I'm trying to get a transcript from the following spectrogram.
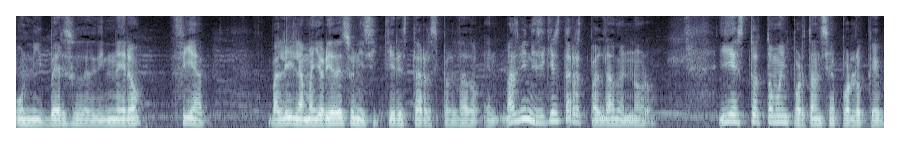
universo de dinero fiat. ¿Vale? Y la mayoría de eso ni siquiera está respaldado en, más bien ni siquiera está respaldado en oro. Y esto toma importancia por lo que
